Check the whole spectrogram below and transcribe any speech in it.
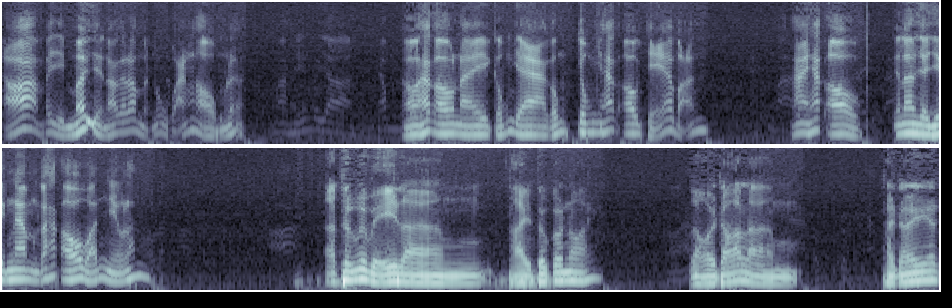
Đó mấy gì mới vừa nói cái đó mình mới quản hồn đó. Ờ, HO này cũng già cũng chung với HO trẻ bệnh hai HO cho nên giờ Việt Nam mình có HO bệnh nhiều lắm à, thưa quý vị là thầy tôi có nói là hồi đó là thầy nói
